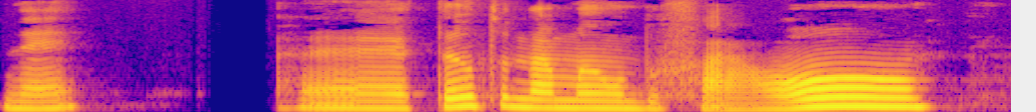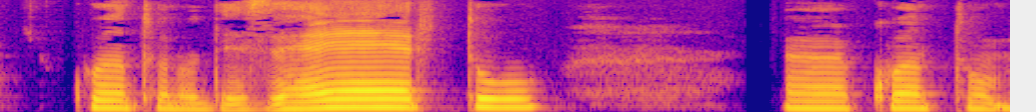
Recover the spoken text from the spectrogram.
né? É, tanto na mão do faraó, quanto no deserto, uh, quanto,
